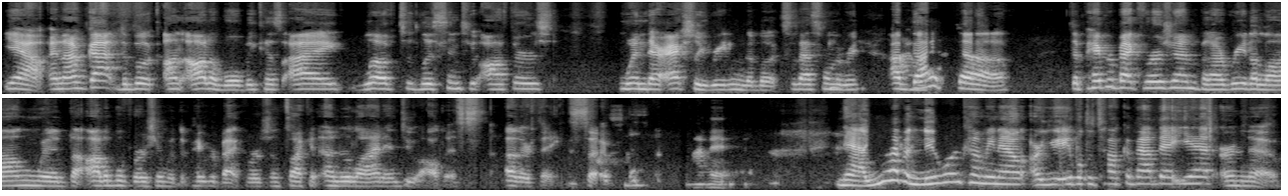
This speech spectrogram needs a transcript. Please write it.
yeah, and I've got the book on Audible because I love to listen to authors when they're actually reading the book. So that's one of the reasons I've got the the paperback version, but I read along with the Audible version with the paperback version, so I can underline and do all this other things. So love it. Now you have a new one coming out. Are you able to talk about that yet, or no?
